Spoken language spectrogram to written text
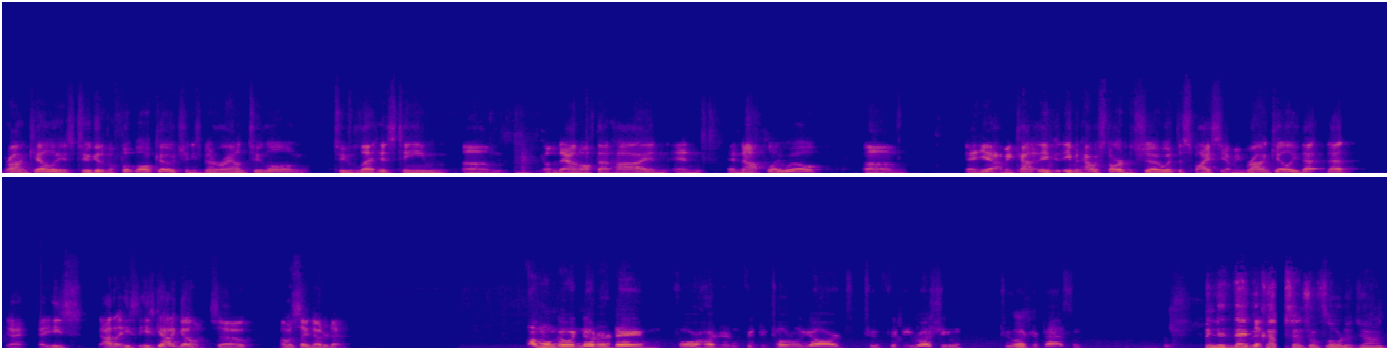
Brian Kelly is too good of a football coach, and he's been around too long to let his team um, come down off that high and and and not play well. Um, and yeah, I mean, kind of even, even how we started the show with the spicy. I mean, Brian Kelly. That that he's I don't, he's he's got it going. So I'm going to say Notre Dame. I'm gonna go with Notre Dame. 450 total yards, 250 rushing, 200 mm. passing. When did they become Central Florida, John?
